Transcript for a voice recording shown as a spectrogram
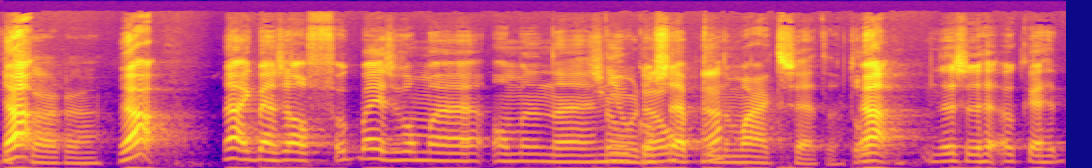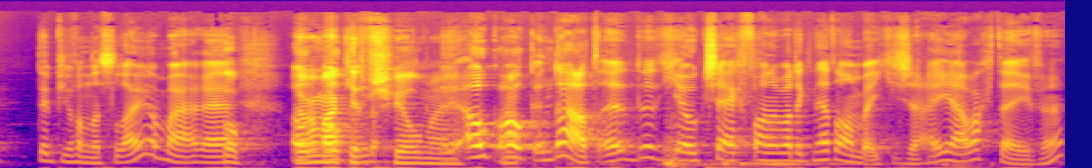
Ja. daar, eh, Ja, ja ik ben zelf ook bezig om, eh, om een nieuw model, concept ja? in de markt te zetten. Top. Ja, dus ook het tipje van de sluier. Maar Top. ook, daar maak ook je het verschil mee. ook, ook inderdaad, dat je ook zegt van wat ik net al een beetje zei. Ja, wacht even.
